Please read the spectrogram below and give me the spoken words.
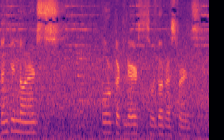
डंकिन डोनट्स फोर कटलेट्स वो door restaurants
